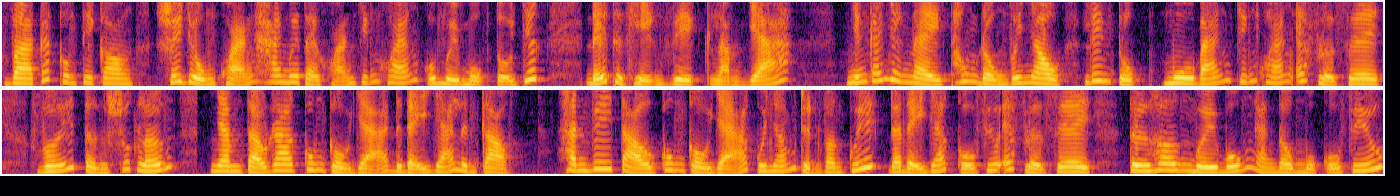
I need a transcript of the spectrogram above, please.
và các công ty con sử dụng khoảng 20 tài khoản chứng khoán của 11 tổ chức để thực hiện việc làm giá, những cá nhân này thông đồng với nhau liên tục mua bán chứng khoán FLC với tần suất lớn nhằm tạo ra cung cầu giả để đẩy giá lên cao. Hành vi tạo cung cầu giả của nhóm Trịnh Văn Quyết đã đẩy giá cổ phiếu FLC từ hơn 14.000 đồng một cổ phiếu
